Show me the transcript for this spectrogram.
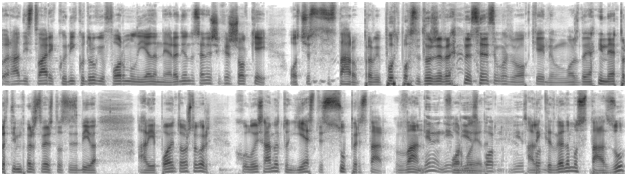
radi stvari koje niko drugi u Formuli 1 ne radi, onda sedneš i kažeš, ok, osjećao sam se staro prvi put posle duže vremena, sedneš sam kažeš, ok, ne, možda ja i ne pratim baš sve što se zbiva. Ali je pojent ovo što govoriš, Lewis Hamilton jeste superstar van ne, ne, nije, Formula nije 1. Sporno, nije sporno. Ali kad gledamo stazu,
